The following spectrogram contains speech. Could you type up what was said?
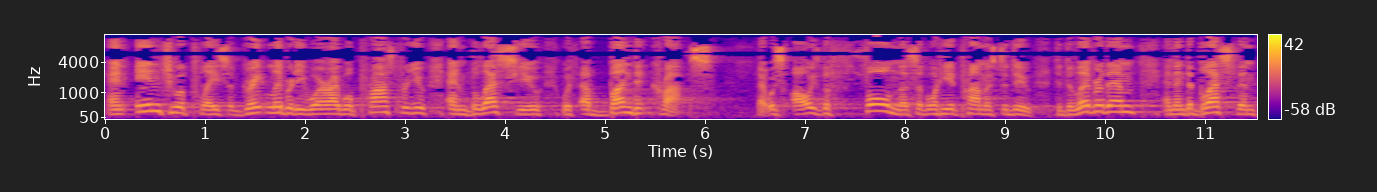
and into a place of great liberty where I will prosper you and bless you with abundant crops. That was always the fullness of what he had promised to do. To deliver them and then to bless them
